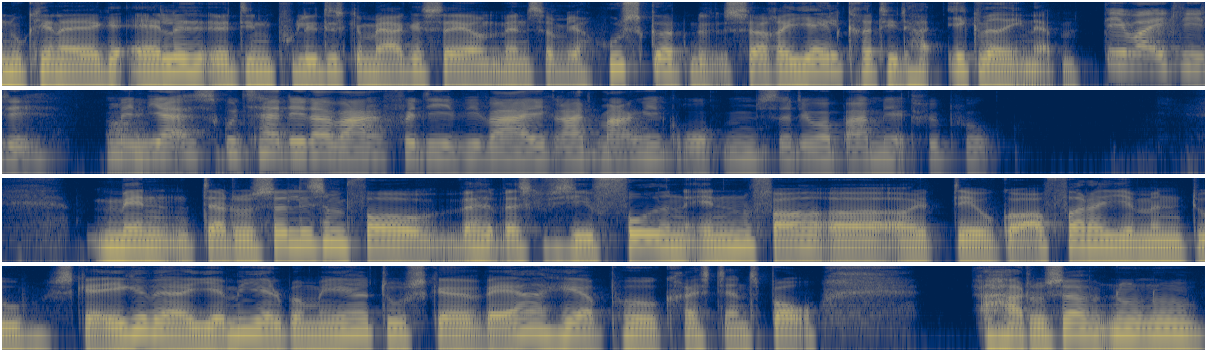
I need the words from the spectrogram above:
nu kender jeg ikke alle øh, dine politiske mærkesager, men som jeg husker, så realkredit har ikke været en af dem. Det var ikke lige det. Men jeg skulle tage det, der var, fordi vi var ikke ret mange i gruppen, så det var bare mere klø på. Men da du så ligesom får, hvad, hvad skal vi sige, foden indenfor, og, og det jo går op for dig, jamen du skal ikke være hjemmehjælper mere, du skal være her på Christiansborg. Har du så, nu, nu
